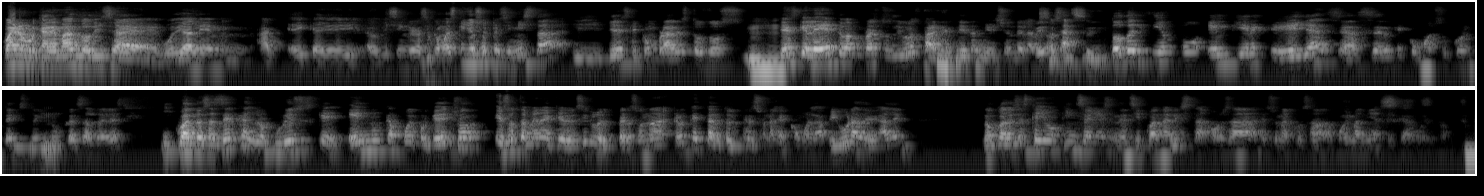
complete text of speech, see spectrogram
bueno, porque además lo dice eh, Woody Allen, a.k.a. Elvis Singer, así como es que yo soy pesimista y tienes que comprar estos dos, tienes que leer, te voy a comprar estos libros para que entiendas mi visión de la vida. o sea, todo el tiempo él quiere que ella se acerque como a su contexto y nunca es al revés. Y cuando se acerca, lo curioso es que él nunca puede, porque de hecho, eso también hay que decirlo, el personaje, creo que tanto el personaje como la figura de Allen, no, cuando dices que llevo 15 años en el psicoanalista, o sea, es una cosa muy maniática, güey,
